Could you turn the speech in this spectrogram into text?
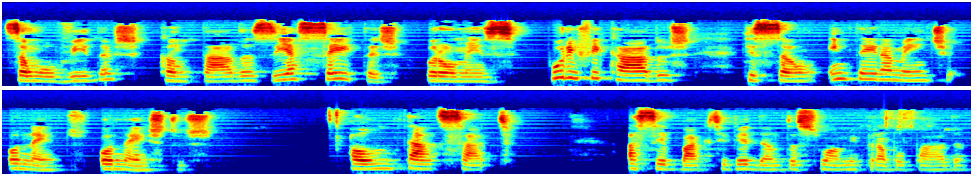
são ouvidas, cantadas e aceitas por homens purificados que são inteiramente honestos. Om Tat Sat a Bhaktivedanta Swami Prabhupada.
